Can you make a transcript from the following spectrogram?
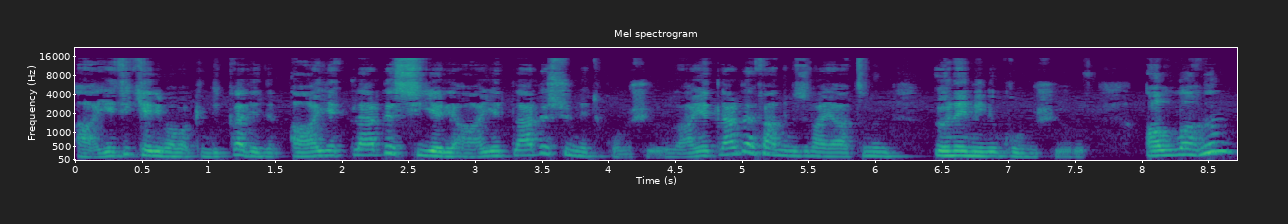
Ayeti kerime bakın dikkat edin. Ayetlerde siyeri, ayetlerde sünneti konuşuyoruz. Ayetlerde Efendimizin hayatının önemini konuşuyoruz. Allah'ın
